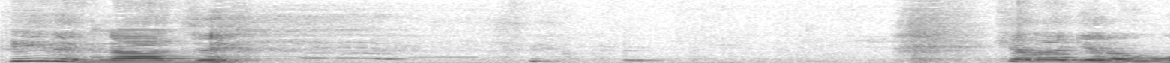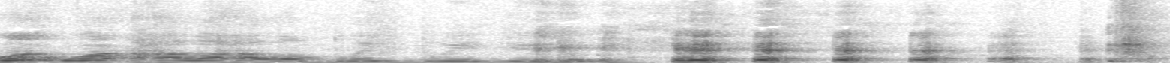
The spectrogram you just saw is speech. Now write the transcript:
he did not just. Can I get a what what holla holla blink blink yeah.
